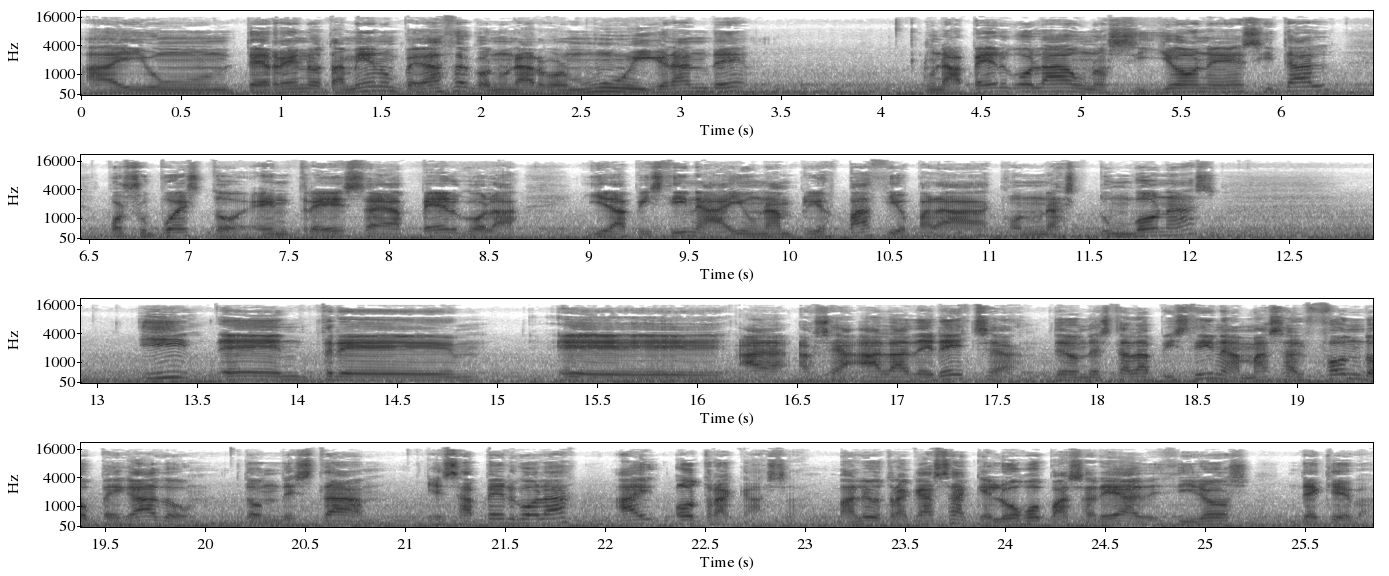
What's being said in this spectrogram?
hay un terreno también, un pedazo con un árbol muy grande, una pérgola, unos sillones y tal. Por supuesto, entre esa pérgola y la piscina hay un amplio espacio para con unas tumbonas. Y entre eh, o sea, a la derecha de donde está la piscina, más al fondo, pegado donde está esa pérgola, hay otra casa, ¿vale? Otra casa que luego pasaré a deciros de qué va.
